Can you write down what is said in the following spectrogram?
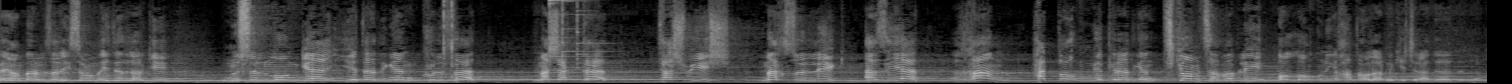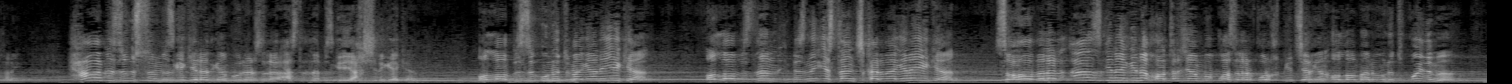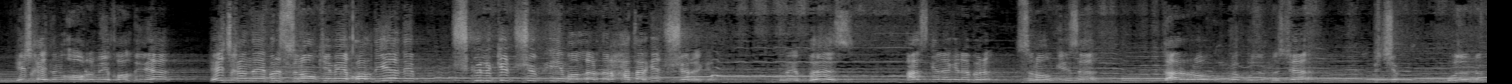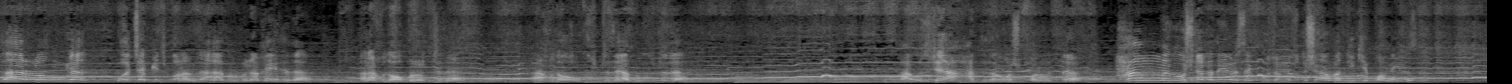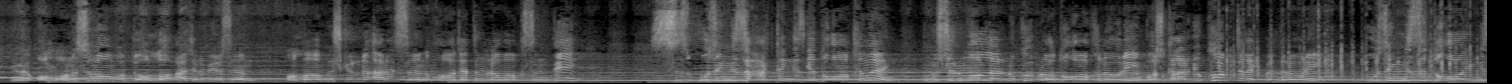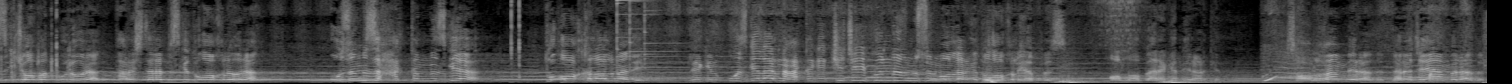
payg'ambarimiz alayhissalom aytadilarki musulmonga yetadigan kulfat mashaqqat tashvish mahzunlik aziyat g'am hatto unga kiradigan tikon sababli Alloh uning xatolarini kechiradi dedilar. Qarang hamma bizni ustimizga keladigan bu narsalar aslida bizga yaxshilik ekan. Alloh bizni unutmagani ekan. Alloh bizdan bizni esdan chiqarmagani ekan. Sahobalar ozginagina xotirjam bo'lib qolsalar qo'rqib ketisharkan olloh Alloh meni unutib qo'ydimi? Hech qaytim og'rimay qoldi-ya hech qanday bir sinov kelmay qoldi-ya deb tushkunlikka tushib iymonlardan xatarga tushar ekan. Demak biz ozginagina bir sinov kelsa darrov unga o'zimizcha bichib o'zimiz darrov unga o'lchab ketib qolamiz a bu bunaqa edida. Ana xudo uribdida. Ha xudo o'qibdida buqibdida ha o'zicha haddidan oshib qoluvdida. Hammaga o'shanaqa deyaversak o'zimiz o'sha navbatga kelib qolmaymizmi? Demak ollohni sinovi bo'libdi olloh ajr bersin olloh mushkulni arishsin hojatini ravo qilsin deng. Siz o'zingizni haqqingizga duo qilmang. Musulmonlarni ko'proq duo qilavering boshqalarga ko'p tilak bildiravering. O'zingizni duoyingiz ijobat bo'laveradi farishtalar bizga duo qilaveradi. O'zimizni haqqimizga duo qilolmadik lekin o'zgalarni haqqiga kechayu kunduz musulmonlarga duo qilyapmiz. Olloh baraka berar ekan sog'lik ham beradi daraja ham beradi.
